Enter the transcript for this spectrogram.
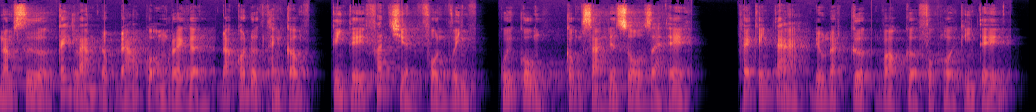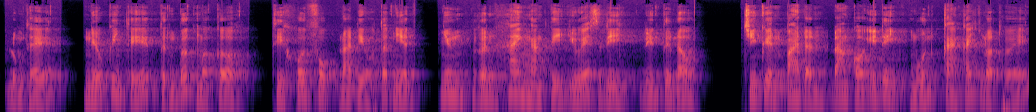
Năm xưa, cách làm độc đáo của ông Reagan đã có được thành công, kinh tế phát triển phồn vinh. Cuối cùng, Cộng sản Liên Xô giải thể. Phe cánh tả đều đặt cược vào cửa phục hồi kinh tế. Đúng thế, nếu kinh tế từng bước mở cửa, thì khôi phục là điều tất nhiên, nhưng gần 2.000 tỷ USD đến từ đâu? Chính quyền Biden đang có ý định muốn cải cách luật thuế,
